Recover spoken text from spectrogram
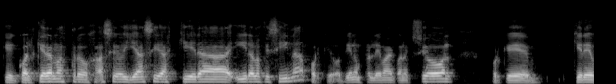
que cualquiera de nuestros ácidos y ácidas quiera ir a la oficina porque o tiene un problema de conexión, porque quiere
